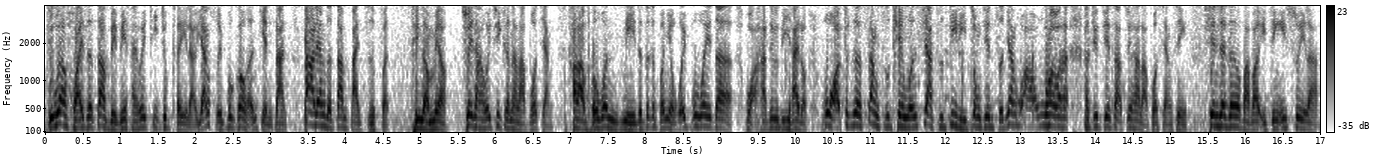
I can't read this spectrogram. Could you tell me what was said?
只要怀得到 baby 还会踢就可以了，羊水不够很简单，大量的蛋白质粉。听到没有？所以他回去跟他老婆讲，他老婆问你的这个朋友会不会的？哇，他就厉害了！哇，这个上知天文下知地理，中间怎样？哇哇哇！他就介绍，最后老婆相信。现在这个宝宝已经一岁了，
